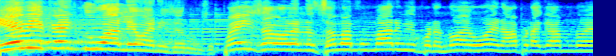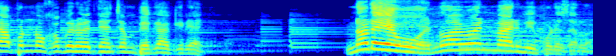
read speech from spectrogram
એવી કંઈક દુઆ લેવાની જરૂર છે. પૈસા વાળાને સલામો મારવી પડે. નોય હોય ને આપણા ગામ નો આપણને ખબર હોય, ત્યાં ચમ ભેગા કર્યા. નડે એવું હોય નોય હોય ને મારવી પડે સલામ.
